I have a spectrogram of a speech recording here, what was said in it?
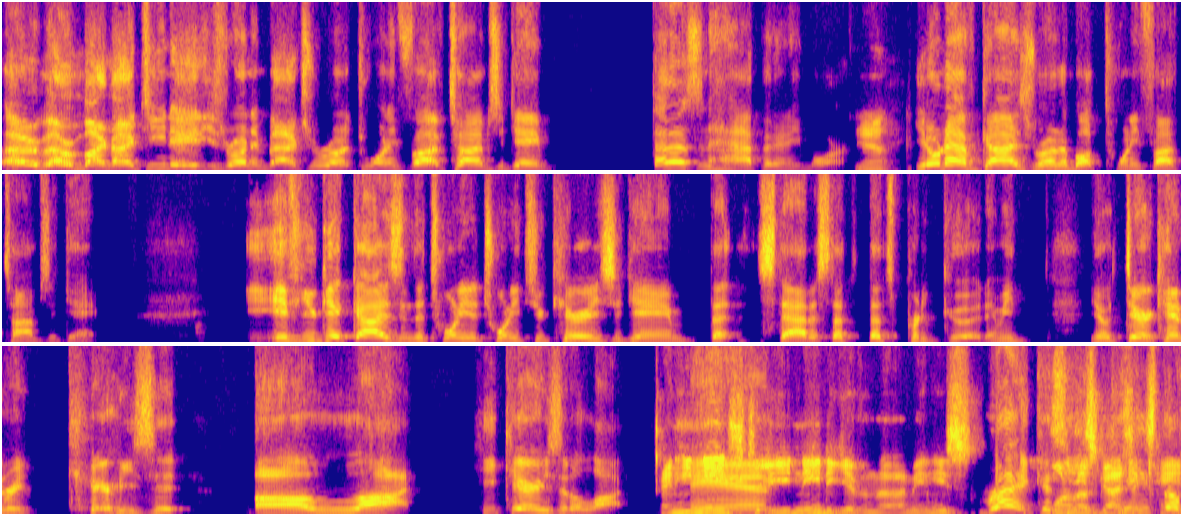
I remember my 1980s running backs were running 25 times a game. That doesn't happen anymore. Yeah. You don't have guys running about 25 times a game. If you get guys in the 20 to 22 carries a game, that status, that, that's pretty good. I mean, you know, Derrick Henry carries it a lot. He carries it a lot. And he and, needs to. You need to give him that. I mean, he's right because one of those guys. He's the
